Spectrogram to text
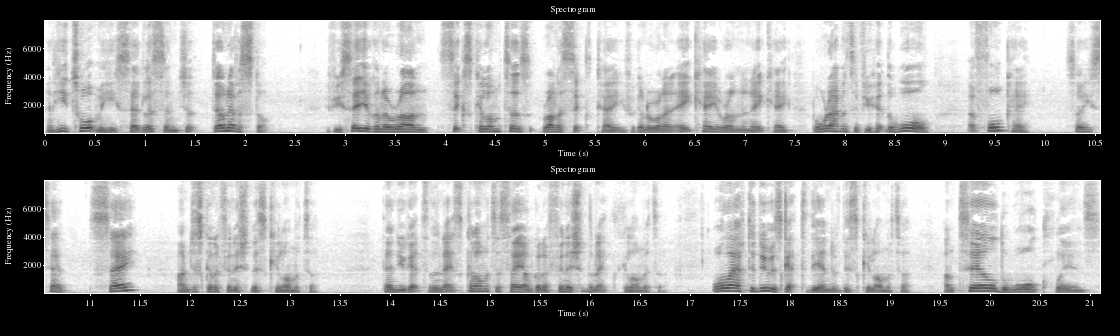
And he taught me, he said, listen, just don't ever stop. If you say you're going to run six kilometers, run a 6k. If you're going to run an 8k, run an 8k. But what happens if you hit the wall at 4k? So he said, say, I'm just going to finish this kilometer. Then you get to the next kilometer, say, I'm going to finish the next kilometer. All I have to do is get to the end of this kilometer until the wall clears.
